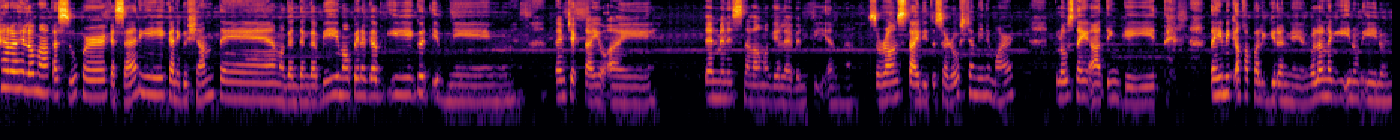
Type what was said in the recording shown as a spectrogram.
Hello, hello mga ka-super, kasari, kanegosyante. Magandang gabi, mga pinagabi. Good evening. Time check tayo ay 10 minutes na lang mag-11 p.m. na. So rounds tayo dito sa Rosia Mini Mart. Close na yung ating gate. Tahimik ang kapaligiran ngayon. Walang nagiinom-inom.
